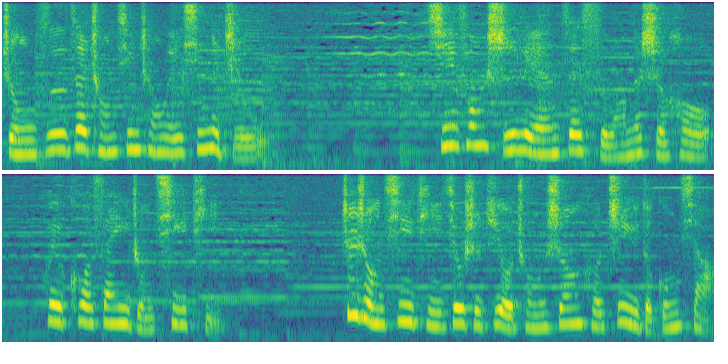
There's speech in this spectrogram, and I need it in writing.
种子再重新成为新的植物。七风石莲在死亡的时候会扩散一种气体，这种气体就是具有重生和治愈的功效。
